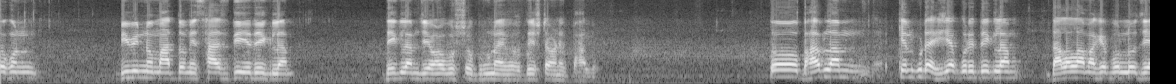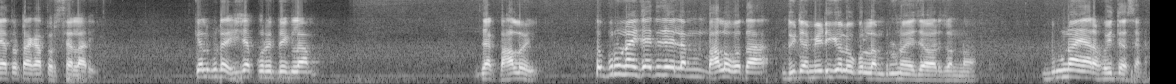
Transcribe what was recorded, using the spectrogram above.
তখন বিভিন্ন মাধ্যমে সার্চ দিয়ে দেখলাম। দেখলাম যে অবশ্য ব্রুনাই দেশটা অনেক ভালো। তো ভাবলাম ক্যালকুটার হিসাব করে দেখলাম, দালাল আমাকে বলল যে এত টাকা তোর স্যালারি ক্যালকুটার হিসাব করে দেখলাম, যাক ভালোই। তো ব্রুনাই যাইতে চাইলাম ভালো কথা, দুইটা মেডিকেলও করলাম ব্রুনাই যাওয়ার জন্য। ব্রুনাই আর হইতেছে না।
